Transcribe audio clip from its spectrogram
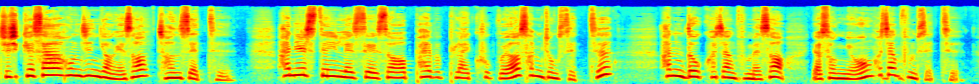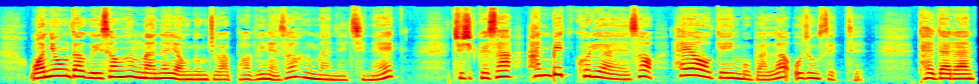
주식회사 홍진경에서 전 세트 한일 스테인레스에서 five ply cookware 3종 세트, 한독 화장품에서 여성용 화장품 세트, 원용덕 의성 흑마늘 영농조합 법인에서 흑마늘 진액, 주식회사 한빛 코리아에서 헤어 어게인 모발라 5종 세트, 달달한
